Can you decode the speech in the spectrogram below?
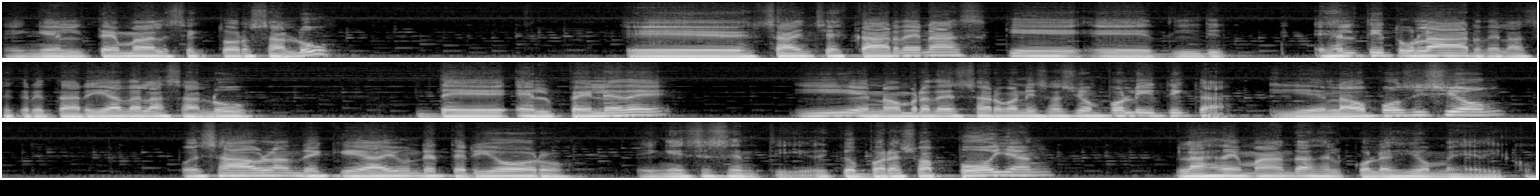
en el tema del sector salud. Eh, Sánchez Cárdenas, que eh, es el titular de la Secretaría de la Salud del PLD y en nombre de esa organización política y en la oposición, pues hablan de que hay un deterioro en ese sentido y que por eso apoyan las demandas del colegio médico.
